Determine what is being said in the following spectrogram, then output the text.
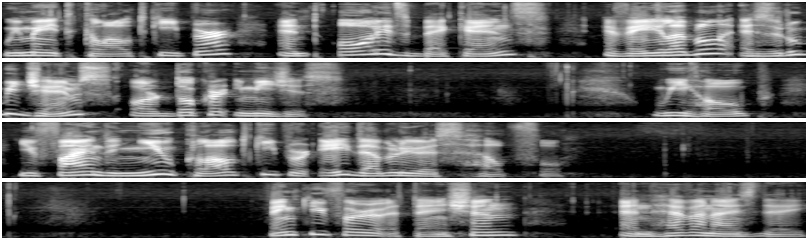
we made CloudKeeper and all its backends available as Ruby gems or Docker images. We hope you find the new CloudKeeper AWS helpful. Thank you for your attention and have a nice day.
